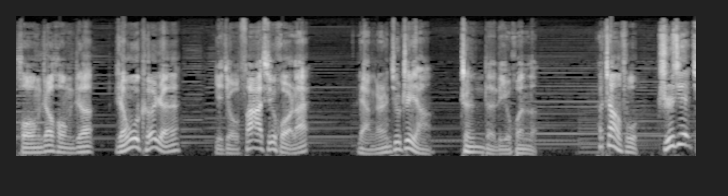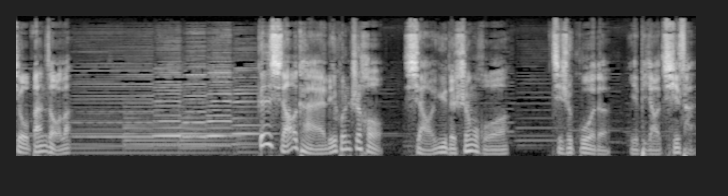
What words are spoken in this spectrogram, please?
哄着哄着，忍无可忍，也就发起火来，两个人就这样真的离婚了。她丈夫直接就搬走了。跟小凯离婚之后。小玉的生活，其实过得也比较凄惨，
